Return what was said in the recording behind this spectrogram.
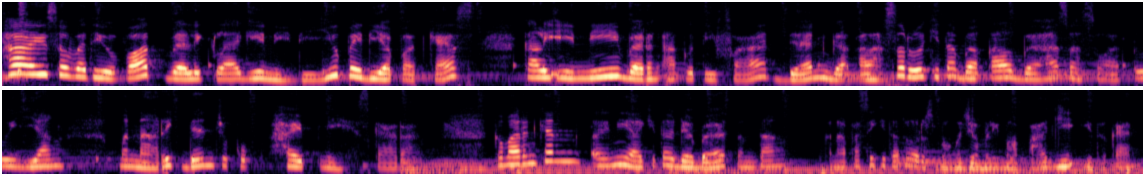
Hai Sobat Yupot, balik lagi nih di Yupedia Podcast. Kali ini bareng aku Tifa dan gak kalah seru kita bakal bahas sesuatu yang menarik dan cukup hype nih sekarang. Kemarin kan eh, ini ya kita udah bahas tentang kenapa sih kita tuh harus bangun jam 5 pagi gitu kan.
